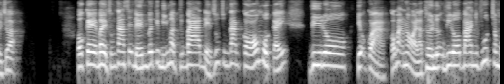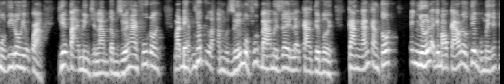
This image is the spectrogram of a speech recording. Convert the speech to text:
Được chưa ạ? Ok bây giờ chúng ta sẽ đến với cái bí mật thứ ba để giúp chúng ta có một cái video hiệu quả. Có bạn hỏi là thời lượng video bao nhiêu phút trong một video hiệu quả? Hiện tại mình chỉ làm tầm dưới 2 phút thôi mà đẹp nhất là dưới một phút 30 giây lại càng tuyệt vời càng ngắn càng tốt. Anh nhớ lại cái báo cáo đầu tiên của mình ấy.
